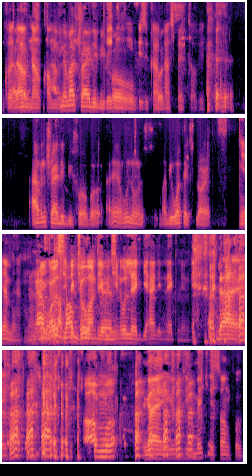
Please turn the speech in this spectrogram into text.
Because I've that will now come I've never tried it play the before, physical but- aspect of it. I haven't tried it before, but yeah, who knows? Might be worth exploring. Yeah, man. Yeah, you I'm will all see about picture growth, one day man. with you know leg behind the neck, man. Guy, um, guy, you, you make a song for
